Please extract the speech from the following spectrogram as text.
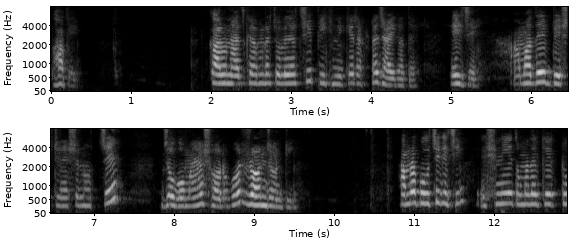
ভাবে। কারণ আজকে আমরা চলে যাচ্ছি পিকনিকের একটা জায়গাতে। এই যে আমাদের ডেস্টিনেশন হচ্ছে যোগমায়া সরোবর রঞ্জনটি। আমরা পৌঁছে গেছি। এসে নিয়ে তোমাদেরকে একটু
